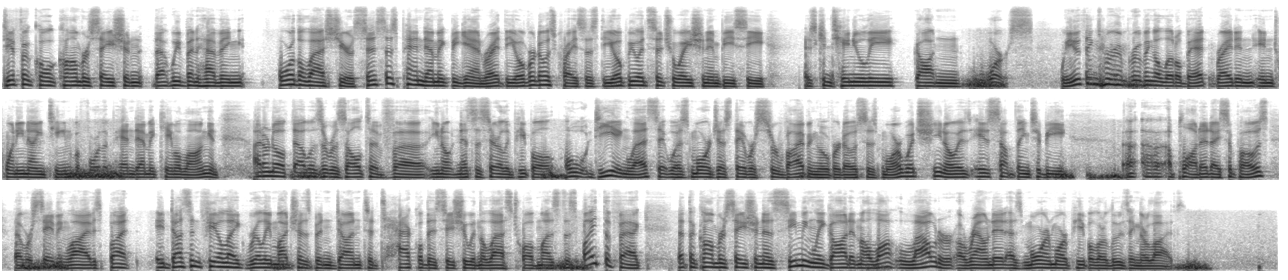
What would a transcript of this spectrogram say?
difficult conversation that we've been having for the last year. Since this pandemic began right the overdose crisis the opioid situation in bc has continually gotten worse we knew things were improving a little bit, right, in, in 2019 before the pandemic came along. And I don't know if that was a result of, uh, you know, necessarily people ODing less. It was more just they were surviving overdoses more, which, you know, is, is something to be uh, uh, applauded, I suppose, that we're saving lives. But it doesn't feel like really much has been done to tackle this issue in the last 12 months, despite the fact that the conversation has seemingly gotten a lot louder around it as more and more people are losing their lives.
